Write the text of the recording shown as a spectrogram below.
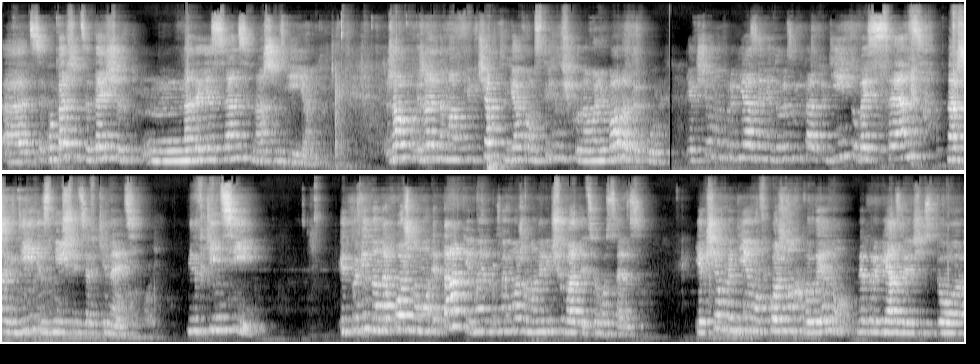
Е, по-перше, це те, що надає сенс нашим діям. Жаль, жаль, нема фліпчат, я вам стрілочку намалювала таку. Якщо ми прив'язані до результату дій, то весь сенс наших дій зміщується в кінець. Він в кінці. Відповідно, на кожному етапі ми, ми можемо не відчувати цього сенсу. Якщо ми діємо в кожну хвилину, не прив'язуючись до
